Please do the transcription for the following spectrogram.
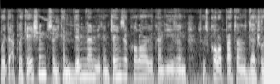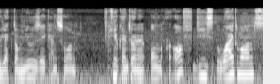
with the application. So you can dim them you can change the color you can even choose color patterns that react on music and so on you can turn it on or off. These white ones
